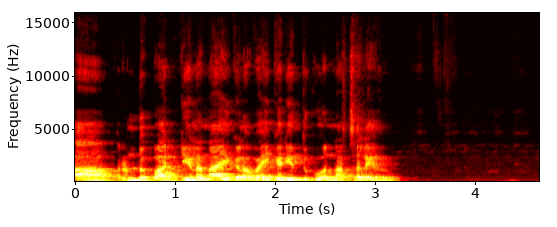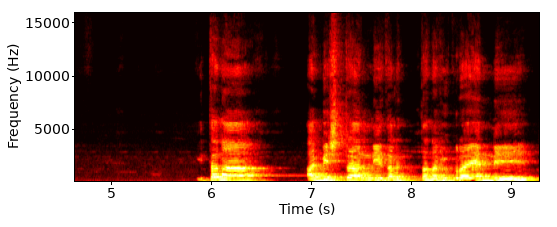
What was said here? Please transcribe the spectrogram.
ఆ రెండు పార్టీల నాయకుల వైఖరి ఎందుకో నచ్చలేదు. తన అభిష్టాన్ని తన తన అభిప్రాయాన్ని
